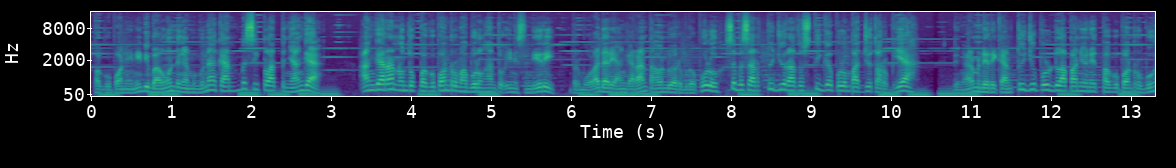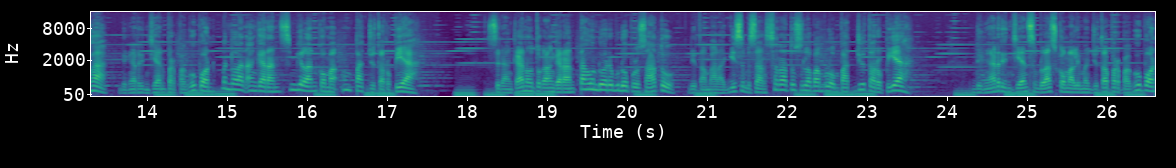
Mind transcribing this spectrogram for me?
Pagupon ini dibangun dengan menggunakan besi pelat penyangga. Anggaran untuk pagupon rumah burung hantu ini sendiri bermula dari anggaran tahun 2020 sebesar 734 juta rupiah. Dengan mendirikan 78 unit pagupon rubuha dengan rincian per pagupon menelan anggaran 9,4 juta rupiah. Sedangkan untuk anggaran tahun 2021 ditambah lagi sebesar 184 juta rupiah. Dengan rincian 11,5 juta per pagupon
